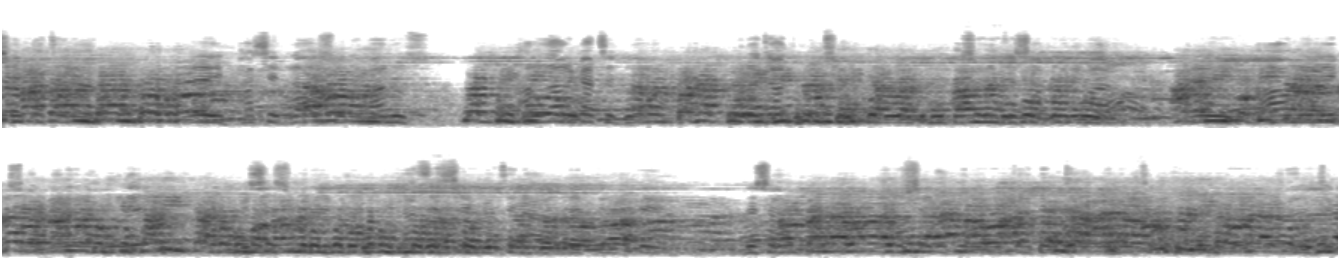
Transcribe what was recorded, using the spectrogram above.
শেখ হাসিনার এই ফাঁসির রায় শুনে মানুষ আল্লাহর কাছে দোয়া মোনাজাত করছে আসলে যেসব পরিবার, এই আওয়ামী লীগ সরকারের বিশেষ করে ফ্যাসিস্ট শেখ যেসব মানুষের উপরে নির্যাতন করা হয়েছিল,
